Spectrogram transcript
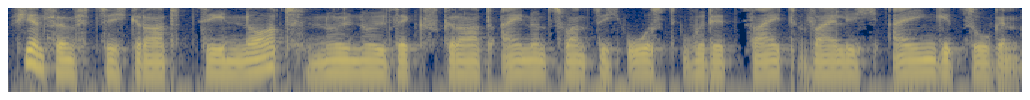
54 Grad 10 Nord 006 Grad 21 Ost wurde zeitweilig eingezogen.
